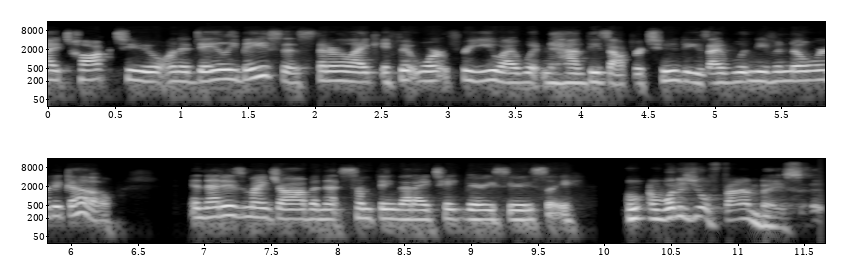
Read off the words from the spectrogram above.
I talk to on a daily basis that are like, if it weren't for you, I wouldn't have these opportunities. I wouldn't even know where to go. And that is my job. And that's something that I take very seriously. Oh, and what is your fan base uh,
